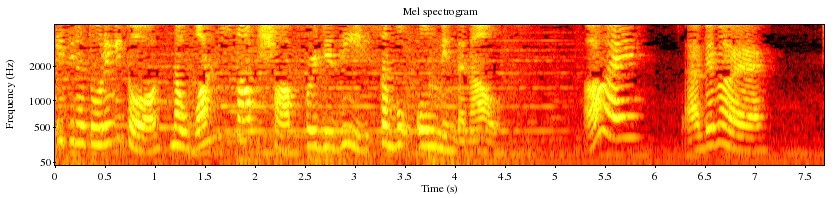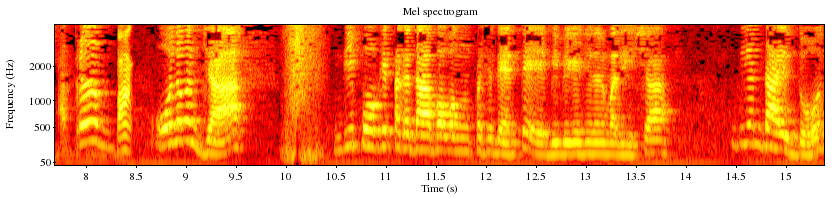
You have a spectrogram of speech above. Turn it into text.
itinuturing ito na one-stop shop for disease sa buong Mindanao. Okay, sabi mo eh. Approve. Oo naman, Jazz. Hindi po kita taga Davao ang presidente eh, bibigyan nyo na ng mali siya. Hindi yan dahil doon.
